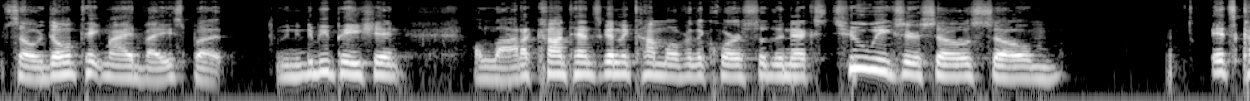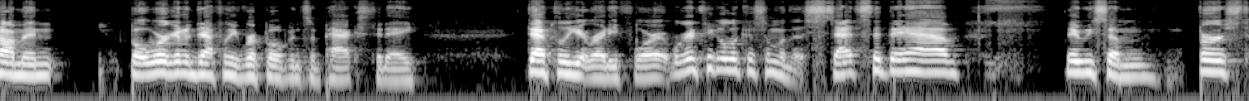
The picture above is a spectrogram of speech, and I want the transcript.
So don't take my advice, but we need to be patient. A lot of content's going to come over the course of the next two weeks or so. So it's coming. But we're going to definitely rip open some packs today. Definitely get ready for it. We're going to take a look at some of the sets that they have. Maybe some first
